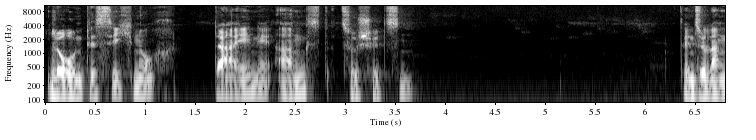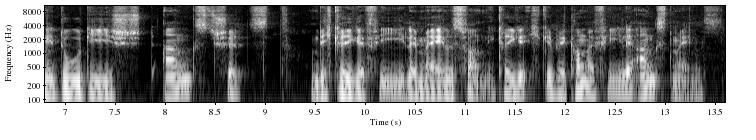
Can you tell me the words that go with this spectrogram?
Lohnt es sich noch, deine Angst zu schützen? Denn solange du die Angst schützt, und ich kriege viele Mails von, ich, kriege, ich bekomme viele Angstmails,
